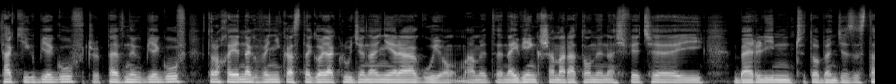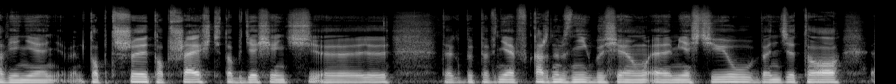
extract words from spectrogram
takich biegów czy pewnych biegów trochę jednak wynika z tego, jak ludzie na nie reagują. Mamy te największe maratony na świecie i Berlin, czy to będzie zestawienie, nie wiem, top 3, top 6, top 10, yy, to jakby pewnie w każdym z nich by się e, mieścił. Będzie to e,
